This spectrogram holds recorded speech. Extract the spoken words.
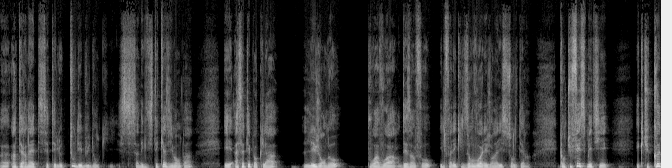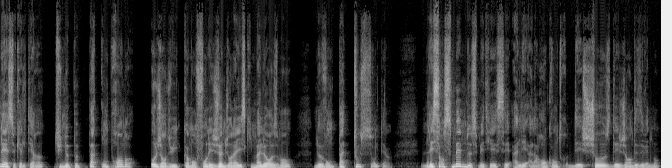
Euh, Internet, c'était le tout début, donc ça n'existait quasiment pas. Et à cette époque-là, les journaux, pour avoir des infos, il fallait qu'ils envoient les journalistes sur le terrain. Quand tu fais ce métier et que tu connais ce qu'est le terrain, tu ne peux pas comprendre aujourd'hui comment font les jeunes journalistes qui malheureusement ne vont pas tous sur le terrain. L'essence même de ce métier, c'est aller à la rencontre des choses, des gens, des événements.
